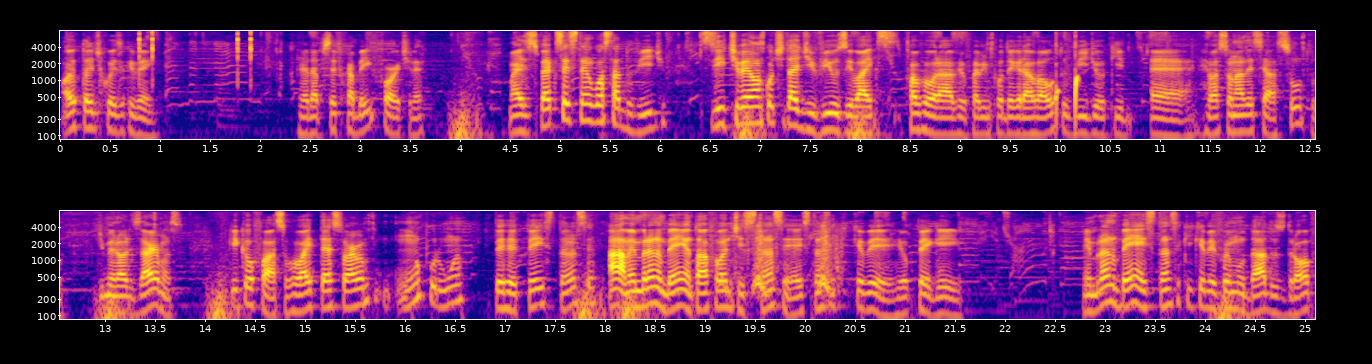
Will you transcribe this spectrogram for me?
Olha o tanto de coisa que vem. Já dá pra você ficar bem forte, né? Mas espero que vocês tenham gostado do vídeo. Se tiver uma quantidade de views e likes favorável para mim poder gravar outro vídeo aqui é, relacionado a esse assunto de melhores armas, o que, que eu faço? Eu vou lá e testo arma uma por uma, PVP, instância. Ah, lembrando bem, eu tava falando de instância, a instância que quer ver, eu peguei. Lembrando bem, a instância que ver foi mudada, os drop,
